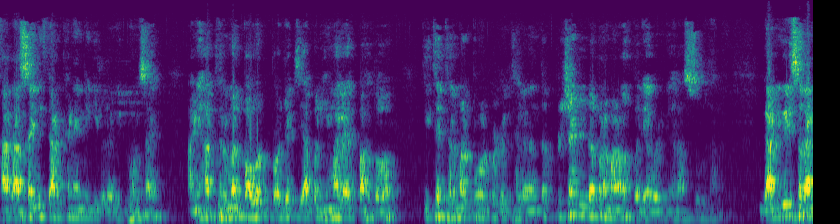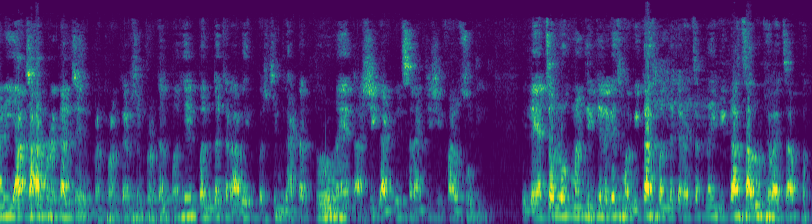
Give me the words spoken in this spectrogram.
हा रासायनिक कारखान्यांनी केलेला विध्वंस आहे. आणि हा थर्मल पॉवर प्रोजेक्ट जे आपण हिमालयात पाहतो तिथे थर्मल पॉवर प्रोजेक्ट झाल्यानंतर प्रचंड प्रमाणावर पर्यावरणीय ऱ्हास सुरू झाला. गाडगीळ सरांनी या चार प्रकारचे प्रकारचे प्रकल्प हे बंद करावेत पश्चिम घाटात करू नयेत अशी गाडगीळ सरांची शिफारस होती. याच्यावर लोक म्हणतील की लगेच मग विकास बंद करायचा नाही विकास चालू ठेवायचा फक्त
